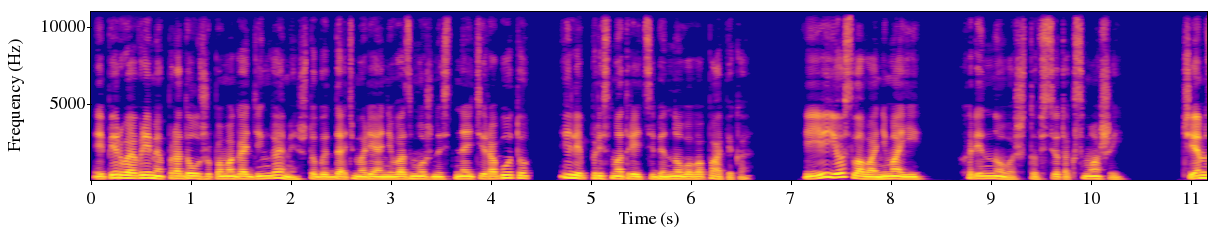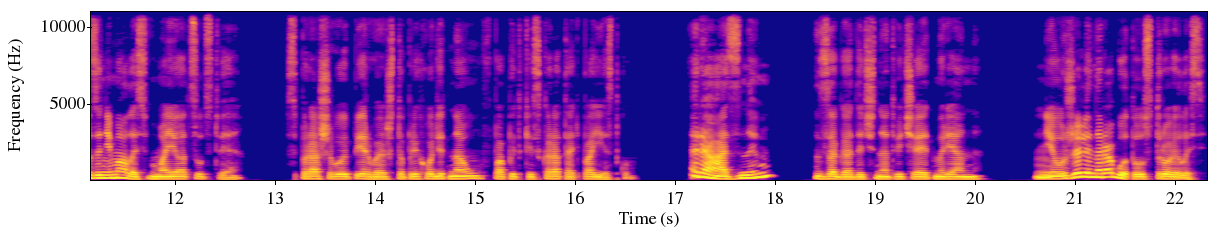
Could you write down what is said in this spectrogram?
и первое время продолжу помогать деньгами, чтобы дать Мариане возможность найти работу или присмотреть себе нового папика. Ее слова не мои. Хреново, что все так с Машей. Чем занималась в мое отсутствие? Спрашиваю первое, что приходит на ум в попытке скоротать поездку. «Разным», — загадочно отвечает Марианна. «Неужели на работу устроилась?»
